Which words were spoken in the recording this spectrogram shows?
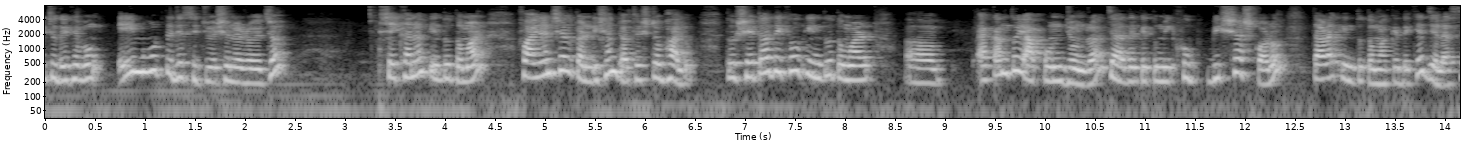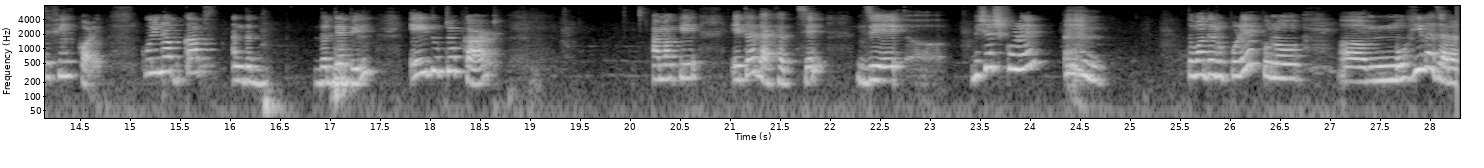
কিছু দেখে এবং এই মুহূর্তে যে সিচুয়েশনে রয়েছে, সেখানেও কিন্তু তোমার ফাইন্যান্সিয়াল কন্ডিশন যথেষ্ট ভালো। তো সেটা দেখেও কিন্তু তোমার একান্তই আপনজনরা যাদেরকে তুমি খুব বিশ্বাস করো, তারা কিন্তু তোমাকে দেখে জেলাসি ফিল করে। Queen of cups and the the devil এই দুটো কার্ড আমাকে এটা দেখাচ্ছে যে বিশেষ করে তোমাদের উপরে কোনো মহিলা যারা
